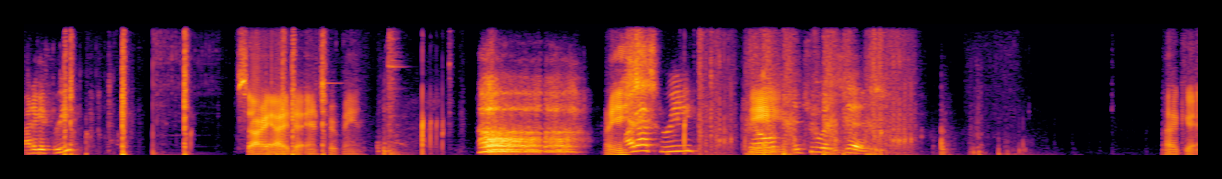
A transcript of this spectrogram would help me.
Gotta get three. Sorry, I had to intervene. I got three kills and two assists. Okay.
